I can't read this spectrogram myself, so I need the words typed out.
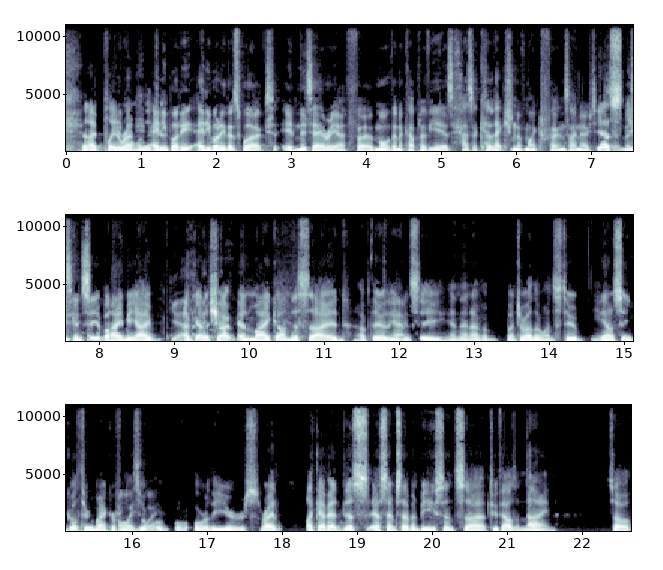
and I played around with it. Anybody, too. anybody that's worked in this area for more than a couple of years has a collection of microphones. I noticed. Yes, you can see it behind me. I, yeah. I've got a shotgun mic on this side up there that yeah. you can see, and then I have a bunch of other ones too. Yeah. You know, so you go through microphones over, over, over, the years, right? Like I've had this SM7B since uh, 2009. So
